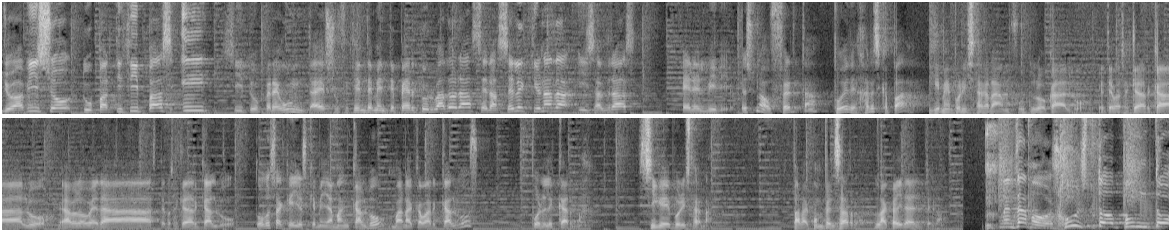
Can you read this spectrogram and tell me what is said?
yo aviso, tú participas y si tu pregunta es suficientemente perturbadora, serás seleccionada y saldrás en el vídeo. Es una oferta, puede dejar escapar. Sígueme por Instagram, futuro calvo, que te vas a quedar calvo, ya lo verás, te vas a quedar calvo. Todos aquellos que me llaman calvo van a acabar calvos por el karma. Sígueme por Instagram, para compensar la caída del pelo. Comenzamos, justo punto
